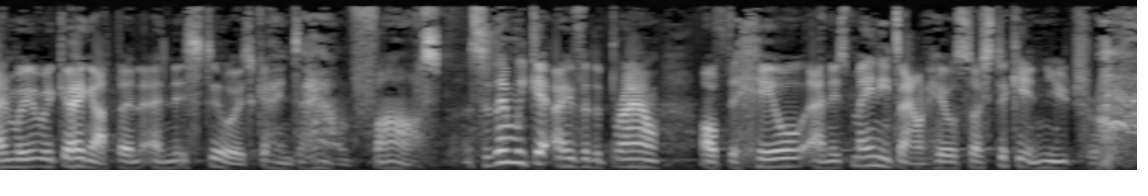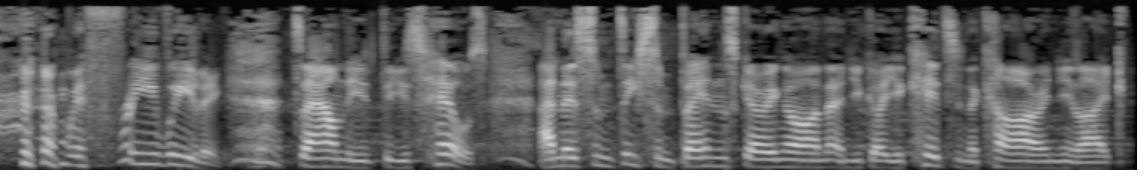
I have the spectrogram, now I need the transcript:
and we, are going up, and, and still is going down fast. So then we get over the brow of the hill, and it's mainly downhill, so I stick it in neutral. and we're freewheeling down these, these hills. And there's some decent bends going on, and you've got your kids in the car, and you're like,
